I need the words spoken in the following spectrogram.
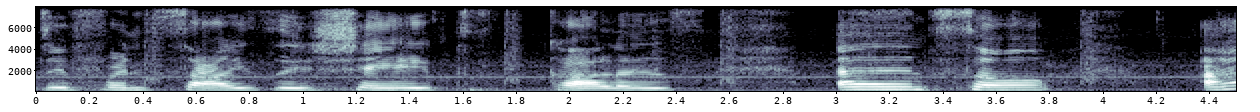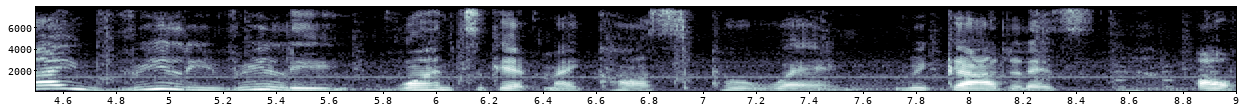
different sizes, shapes, colors. And so I really, really want to get my cost per wear, regardless of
